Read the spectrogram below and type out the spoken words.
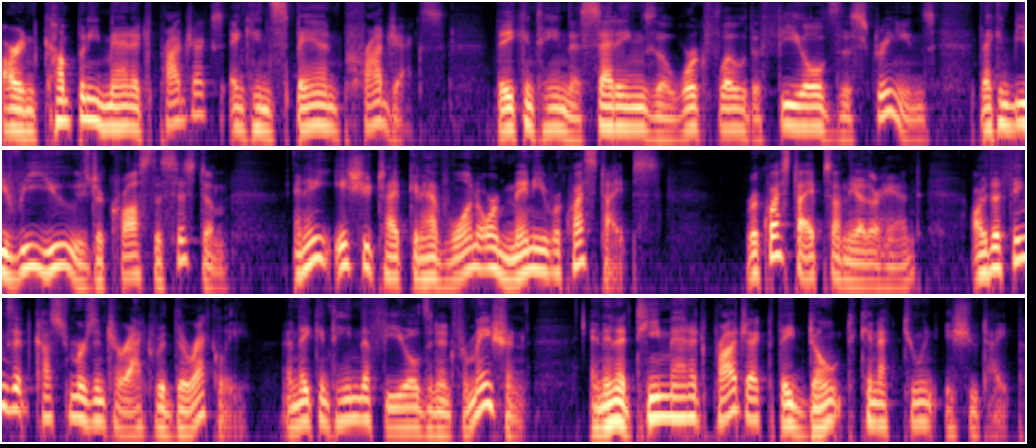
are in company managed projects and can span projects. They contain the settings, the workflow, the fields, the screens that can be reused across the system, and any issue type can have one or many request types. Request types, on the other hand, are the things that customers interact with directly, and they contain the fields and information, and in a team managed project, they don't connect to an issue type.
